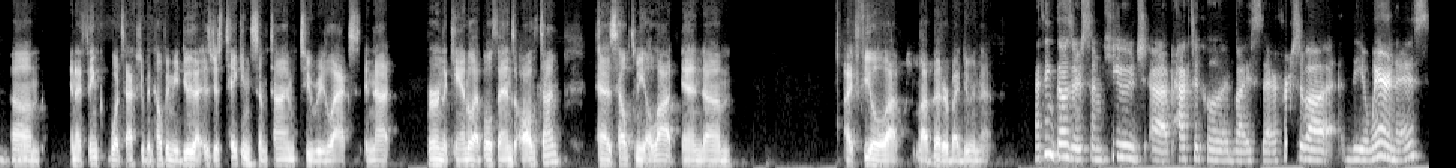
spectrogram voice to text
Mm-hmm. Um, and I think what's actually been helping me do that is just taking some time to relax and not burn the candle at both ends all the time has helped me a lot. And um, I feel a lot, lot better by doing that. I think those are some huge uh, practical advice there. First of all, the awareness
